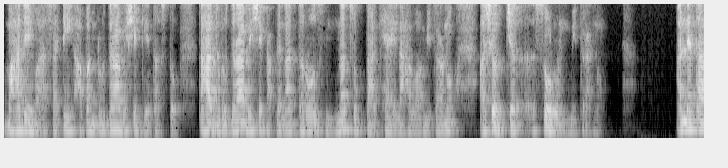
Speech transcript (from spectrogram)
महादेवासाठी आपण रुद्राभिषेक घेत असतो. तर हा रुद्राभिषेक आपल्याला दररोज न चुकता घ्यायला हवा मित्रांनो. अशोच सोडून मित्रांनो. अन्यथा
